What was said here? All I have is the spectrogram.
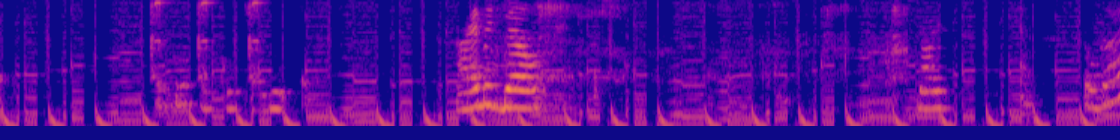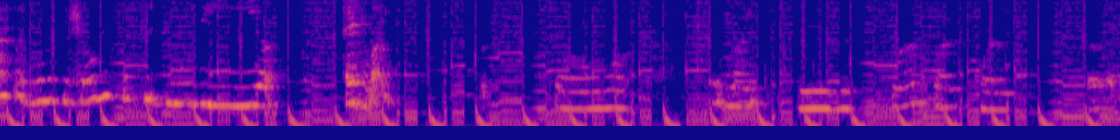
X. Circle, circle, triangle, X. Timing belt. Nice. So guys, I'm going to show you how to do the headlights. So headlights is one bar square X.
